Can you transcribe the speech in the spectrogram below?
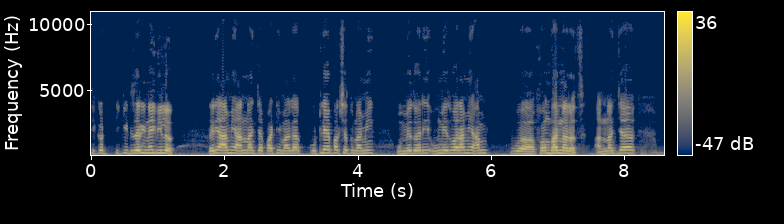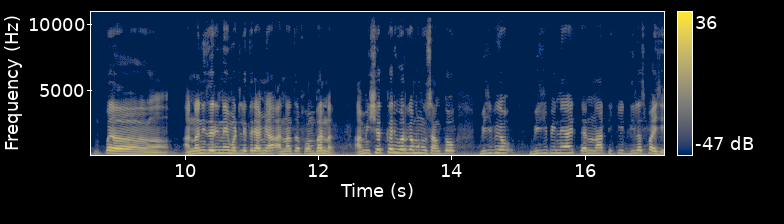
तिकट तिकीट जरी नाही दिलं तरी आम्ही अण्णांच्या पाठीमागा कुठल्याही पक्षातून आम्ही उमेदवारी उमेदवार आम्ही आम फॉर्म भरणारच. अण्णांच्या प अण्णांनी जरी नाही म्हटले तरी आम्ही अण्णांचा फॉर्म भरणार. आम्ही शेतकरी वर्ग म्हणून सांगतो बी जे पी बी जे पीने त्यांना तिकीट दिलंच पाहिजे.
